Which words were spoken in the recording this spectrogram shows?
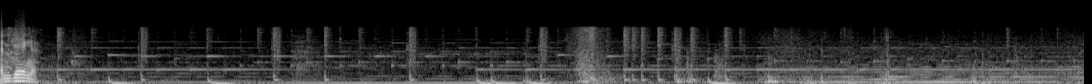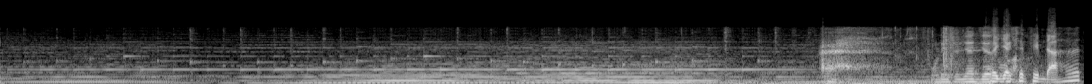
Anh ghen à? Thời gian xem phim đã hết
